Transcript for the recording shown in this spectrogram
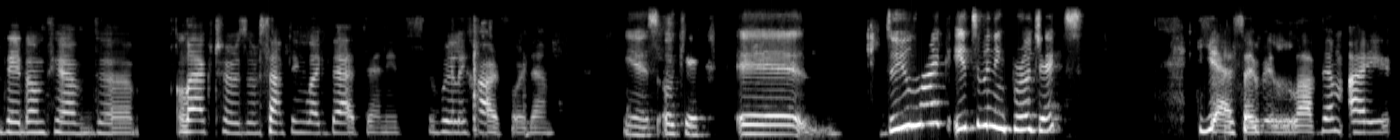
they don't have the lectures or something like that, and it's really hard for them. yes, okay. Uh, do you like e-twinning projects? Yes, I really love them. I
